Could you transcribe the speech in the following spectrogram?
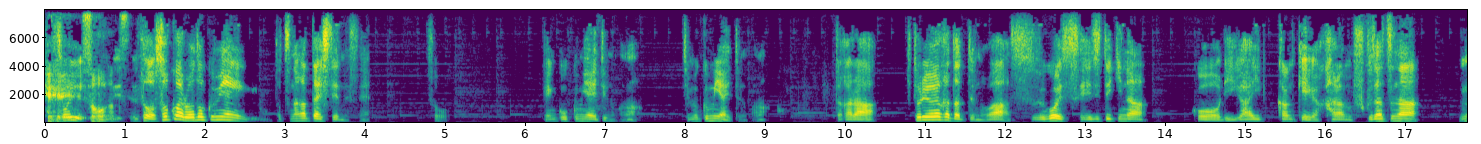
そういう、そうなんですね。そう、そこは労働組合と繋がったりしてるんですね。そう。健康組合っていうのかな事務組合っていうのかなだから、一人親方っていうのは、すごい政治的な、こう、利害関係が絡む複雑な名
